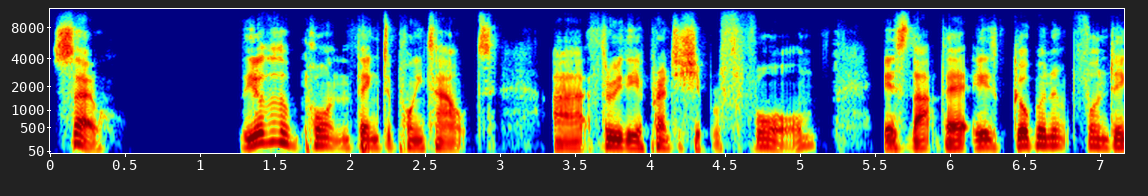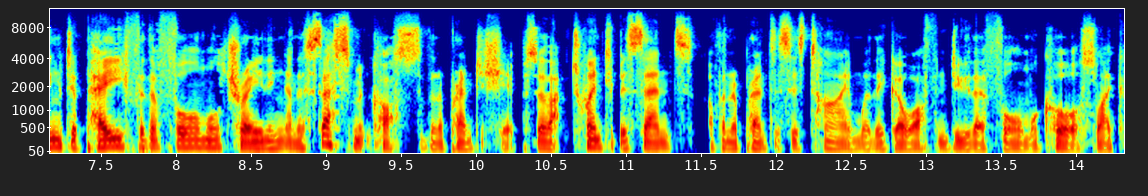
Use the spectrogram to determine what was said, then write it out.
So the other important thing to point out uh, through the apprenticeship reform is that there is government funding to pay for the formal training and assessment costs of an apprenticeship. So that 20% of an apprentice's time where they go off and do their formal course like,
